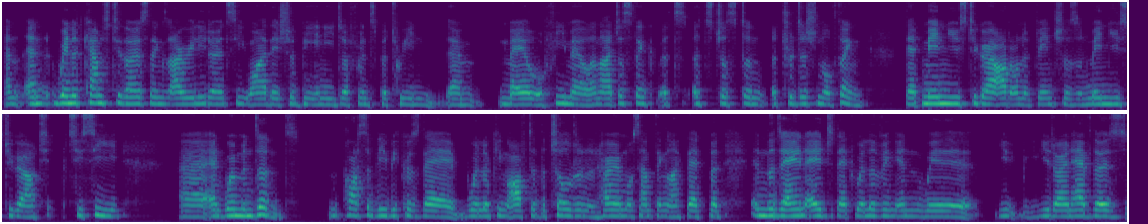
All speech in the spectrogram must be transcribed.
And and when it comes to those things, I really don't see why there should be any difference between um, male or female. And I just think it's it's just an, a traditional thing that men used to go out on adventures and men used to go out to, to uh, and women didn't possibly because they were looking after the children at home or something like that. But in the day and age that we're living in where you you don't have those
